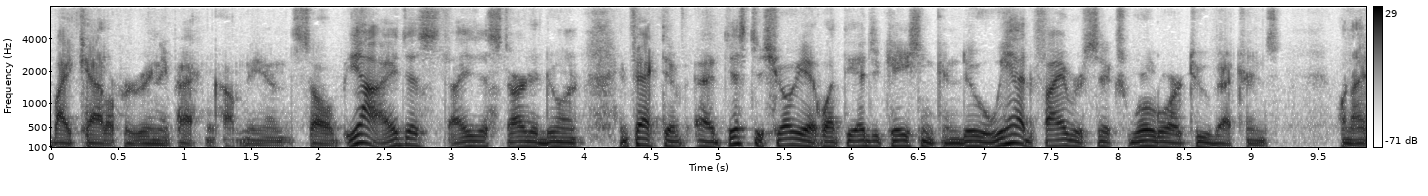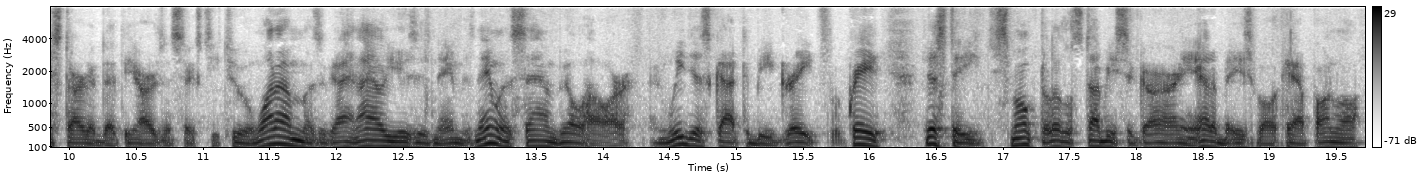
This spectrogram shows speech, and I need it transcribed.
buy cattle for Greenlee Packing Company. And so, yeah, I just I just started doing. In fact, if, uh, just to show you what the education can do, we had five or six World War II veterans when I started at the yards in 62. And one of them was a guy, and I'll use his name. His name was Sam Vilhauer. And we just got to be great. Great. Just he smoked a little stubby cigar and he had a baseball cap on. Well,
